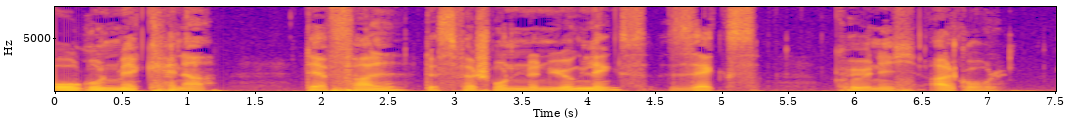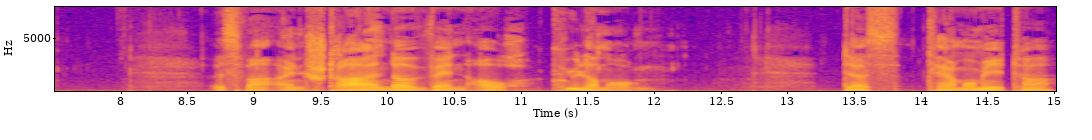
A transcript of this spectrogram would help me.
Ogun McKenna Der Fall des verschwundenen Jünglings sechs König Alkohol Es war ein strahlender, wenn auch kühler Morgen. Das Thermometer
